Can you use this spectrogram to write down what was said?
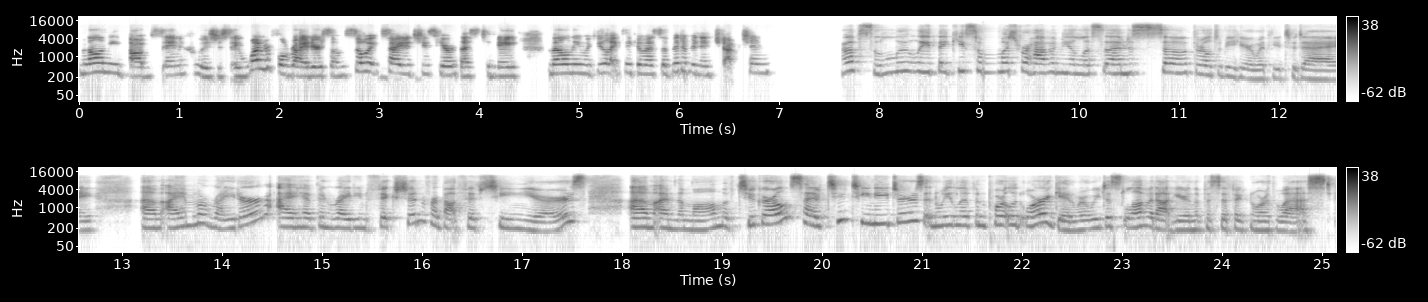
Melanie Dobson, who is just a wonderful writer. So I'm so excited she's here with us today. Melanie, would you like to give us a bit of an introduction? Absolutely. Thank you so much for having me, Alyssa. I'm just so thrilled to be here with you today. Um, I am a writer. I have been writing fiction for about 15 years. Um, I'm the mom of two girls. I have two teenagers, and we live in Portland, Oregon, where we just love it out here in the Pacific Northwest.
